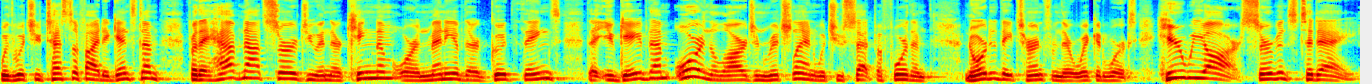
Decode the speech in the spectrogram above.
with which you testified against them. For they have not served you in their kingdom or in many of their good things that you gave them or in the large and rich land which you set before them. Nor did they turn from their wicked works. Here we are, servants today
